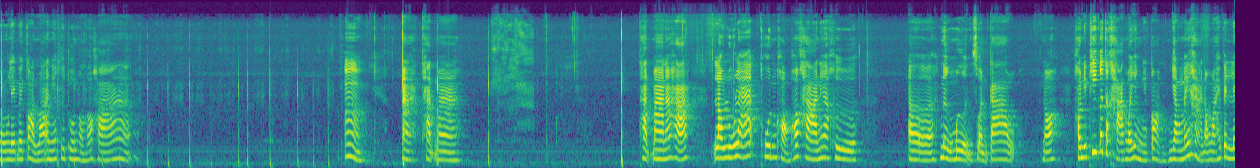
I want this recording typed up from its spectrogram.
วงเล็บไว้ก่อนว่า อันนี้คือทุนของพ่อค้า อืมอะ ถัดมา ถัดมานะคะ เรารู้แล้วทุนของพ่อค้าเนี่ยคือเออหนึ่งหมื่นส่วนเก้าเนาะคราวนี้พี่ก็จะค้างไว้อย่างเงี้ยก่อน ยังไม่หารออกมาให้เป็นเล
